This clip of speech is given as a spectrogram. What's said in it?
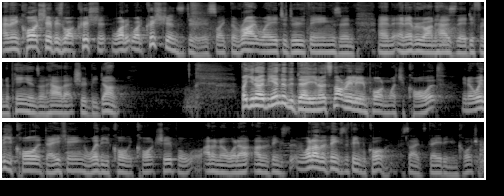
And then courtship is what Christian what, what Christians do. It's like the right way to do things, and, and, and everyone has their different opinions on how that should be done. But you know, at the end of the day, you know, it's not really important what you call it. You know, whether you call it dating or whether you call it courtship, or I don't know what other things. What other things do people call it besides dating and courtship?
